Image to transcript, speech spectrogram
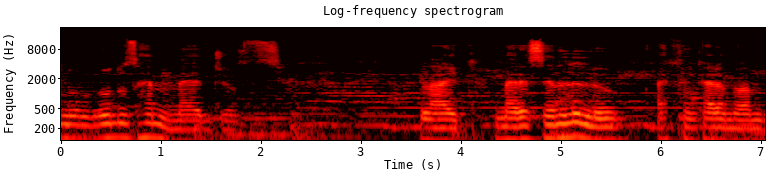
Lulu dos remédios. Like medicine Lulu. I think I don't know.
